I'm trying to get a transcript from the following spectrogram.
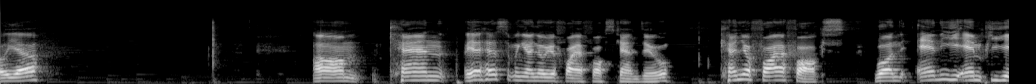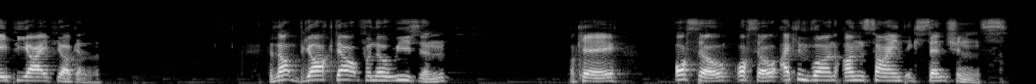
Oh yeah. Um, can yeah, here's something I know your Firefox can't do. Can your Firefox run any NP API plugin? They're not blocked out for no reason. Okay. Also, also, I can run unsigned extensions.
